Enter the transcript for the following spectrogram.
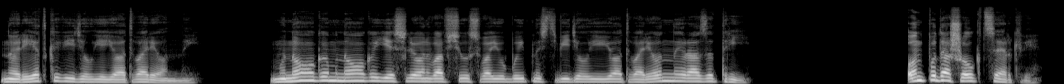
но редко видел ее отворенной. Много-много, если он во всю свою бытность видел ее отворенной раза три. Он подошел к церкви.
